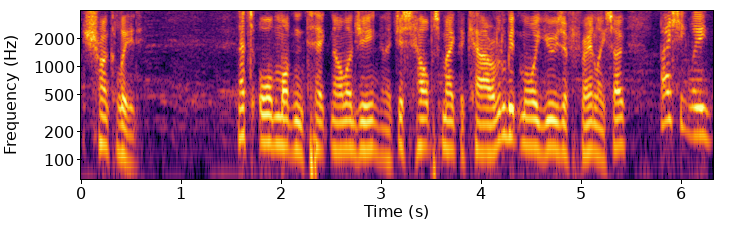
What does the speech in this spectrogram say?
trunk lid. That's all modern technology, and it just helps make the car a little bit more user friendly. So basically,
